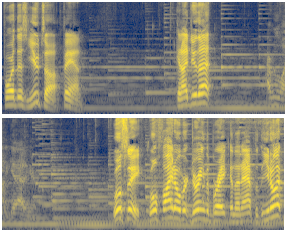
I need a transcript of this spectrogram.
for this Utah fan. Can I do that? I really want to get out of here. We'll see. We'll fight over it during the break and then after. The, you know what?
